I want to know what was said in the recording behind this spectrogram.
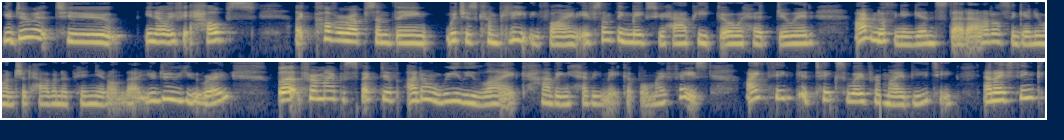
You do it to, you know, if it helps, like cover up something, which is completely fine. If something makes you happy, go ahead, do it. I have nothing against that, and I don't think anyone should have an opinion on that. You do you, right? But from my perspective, I don't really like having heavy makeup on my face. I think it takes away from my beauty, and I think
